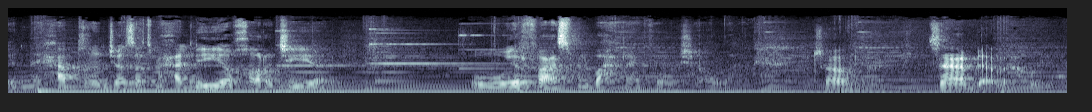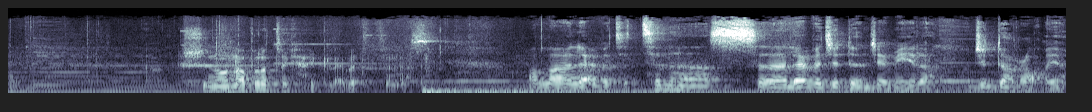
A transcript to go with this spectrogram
إنه يحقق إنجازات محلية وخارجية ويرفع اسم البحرين فوق إن شاء الله. إن شاء الله. زين عبد الله أخوي. شنو نظرتك حق لعبة التنس؟ والله لعبة التنس لعبة جدا جميلة جدا راقية.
